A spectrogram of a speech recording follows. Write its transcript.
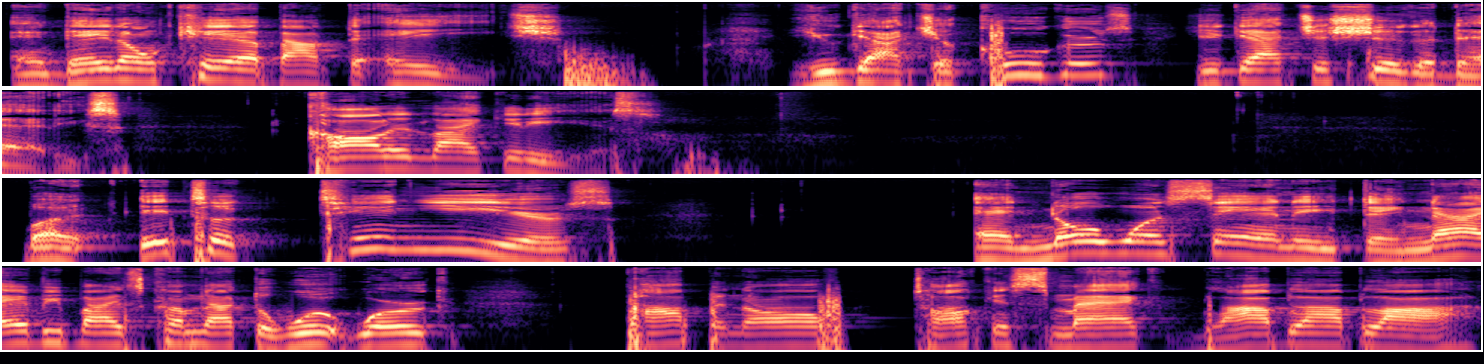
And they don't care about the age. You got your cougars, you got your sugar daddies. Call it like it is. But it took 10 years and no one's saying anything. Now everybody's coming out the woodwork, popping off, talking smack, blah, blah, blah.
